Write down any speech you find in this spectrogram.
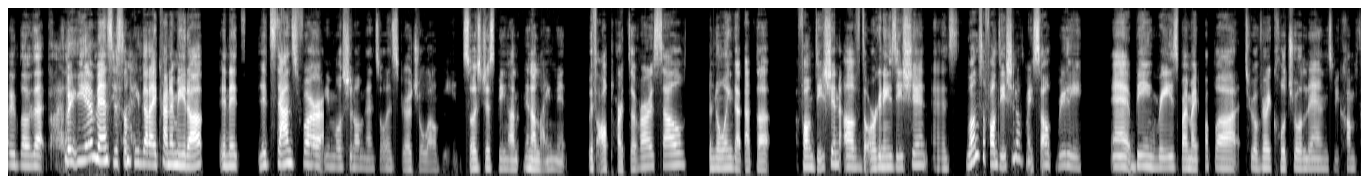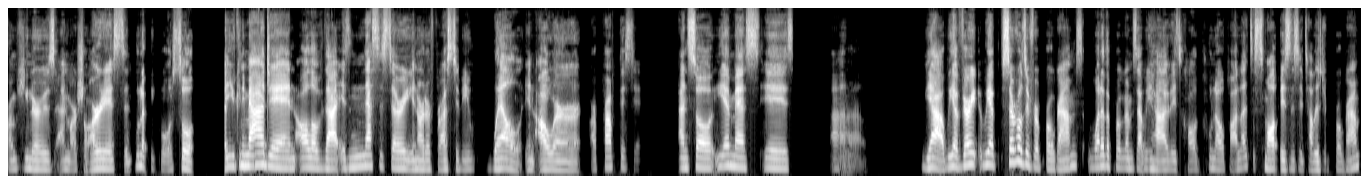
I love that. But EMS is something that I kind of made up, and it it stands for emotional, mental, and spiritual well being. So it's just being on, in alignment with all parts of ourselves, knowing that that's the foundation of the organization, as well as the foundation of myself. Really, and being raised by my papa through a very cultural lens. We come from healers and martial artists and hula people, so you can imagine all of that is necessary in order for us to be well in our our practices. And so EMS is uh, yeah, we have very we have several different programs. One of the programs that we mm-hmm. have is called Puna Opala. It's a small business intelligence program.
